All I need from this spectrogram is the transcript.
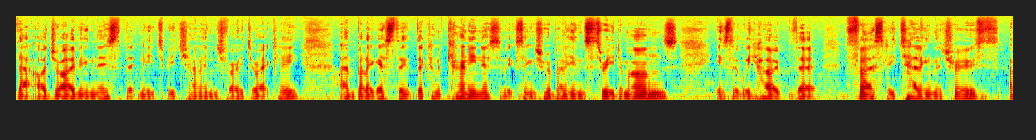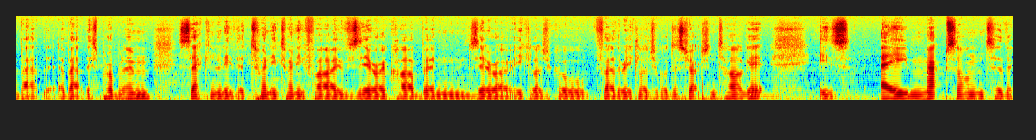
that are driving this that need to be challenged very directly. Um, but I guess the, the kind of canniness of Extinction Rebellion's three demands is that we hope that, firstly, telling the truth about th- about this problem. Secondly, the 2025 zero carbon, zero ecological, further ecological destruction target is. A maps on to the,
